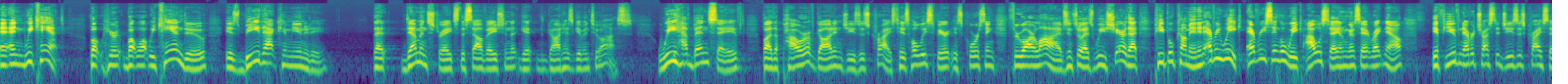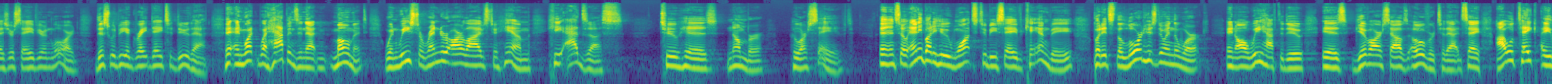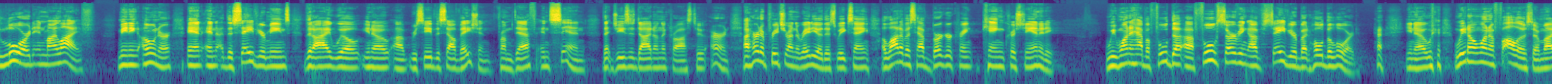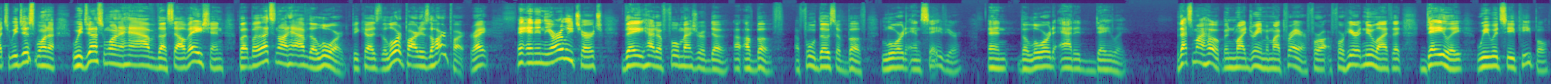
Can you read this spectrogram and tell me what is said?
And, and we can't. But, here, but what we can do is be that community that demonstrates the salvation that get, God has given to us. We have been saved by the power of God in Jesus Christ. His Holy Spirit is coursing through our lives. And so, as we share that, people come in. And every week, every single week, I will say, and I'm going to say it right now, if you've never trusted Jesus Christ as your Savior and Lord, this would be a great day to do that. And what, what happens in that moment, when we surrender our lives to Him, He adds us to his number who are saved. And so anybody who wants to be saved can be, but it's the Lord who's doing the work. And all we have to do is give ourselves over to that and say, I will take a Lord in my life meaning owner, and, and the Savior means that I will, you know, uh, receive the salvation from death and sin that Jesus died on the cross to earn. I heard a preacher on the radio this week saying a lot of us have Burger King Christianity. We want to have a full, full serving of Savior, but hold the Lord. you know, we, we don't want to follow so much. We just want to we just want to have the salvation, but but let's not have the Lord because the Lord part is the hard part, right? And in the early church, they had a full measure of, do, uh, of both, a full dose of both, Lord and Savior. And the Lord added daily. That's my hope and my dream and my prayer for, for here at New Life that daily we would see people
